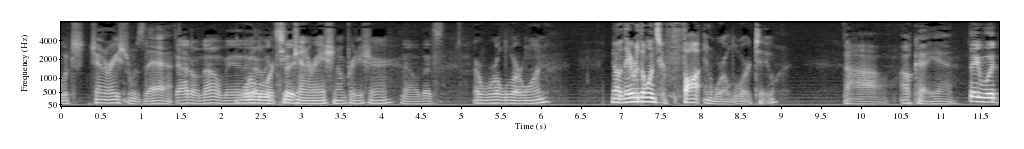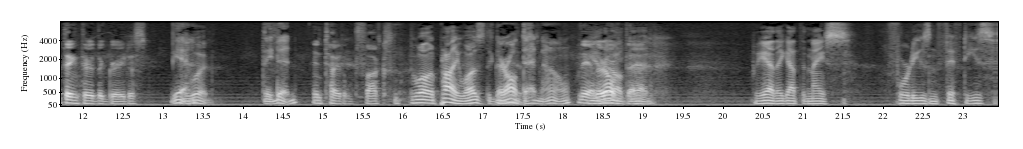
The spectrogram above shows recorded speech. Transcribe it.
which generation was that? I don't know, man. World would War Two say- generation. I'm pretty sure, No, that's or World War One. No, they were the ones who fought in World War Two. Oh, okay, yeah, they would think they're the greatest Yeah, you would. they did. entitled fucks. Well, it probably was the. They're all dead now. Yeah, they're, all, dead. But yeah, they got the nice 40s and 50s.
